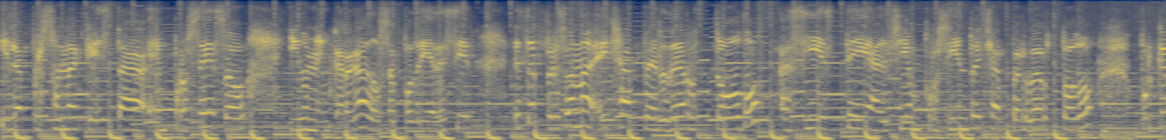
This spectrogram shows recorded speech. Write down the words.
y la persona que está en proceso y un encargado, se podría decir. Esta persona echa a perder todo, así esté al 100% echa a perder todo. ¿Por qué?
